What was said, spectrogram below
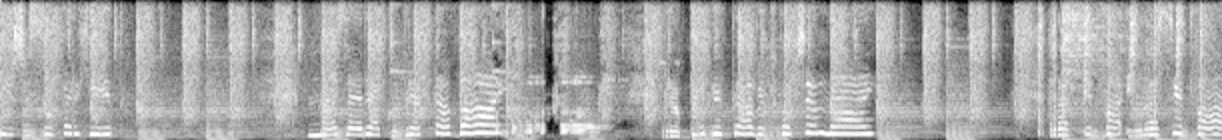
Гучніше суперхіт. На зарядку представай. Робити вправи починай. Раз і два, і раз і два.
